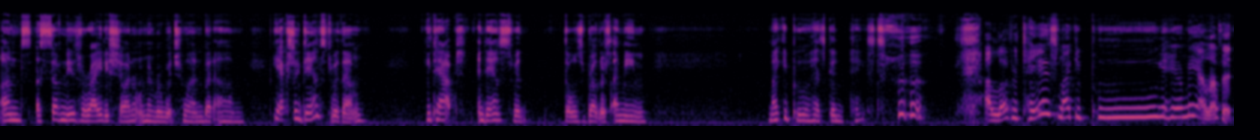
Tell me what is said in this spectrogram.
on a 70s variety show. I don't remember which one, but um, he actually danced with them. He tapped and danced with those brothers. I mean, Mikey Poo has good taste. I love your taste, Mikey Poo. You hear me? I love it.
